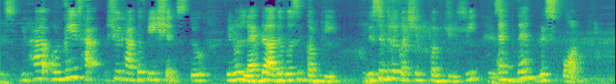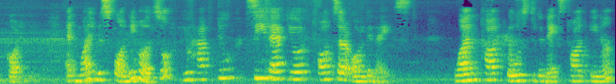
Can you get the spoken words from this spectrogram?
Yes. You have always ha- should have the patience to you know let the other person complete, listen to the question completely, Yes. and then respond accordingly. And while responding, also, you have to see that your thoughts are organized. one thought flows to the next thought in a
